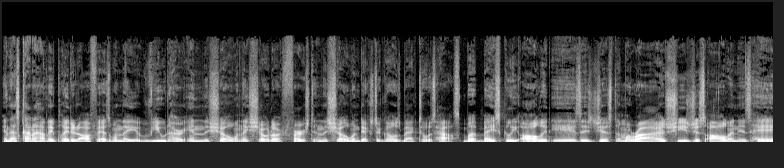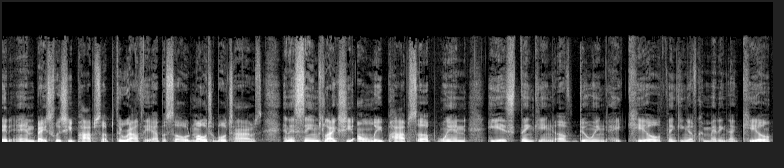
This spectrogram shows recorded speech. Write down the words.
And that's kind of how they played it off as when they viewed her in the show, when they showed her first in the show when Dexter goes back to his house. But basically, all it is is just a mirage. She's just all in his head. And basically, she pops up throughout the episode multiple times. And it seems like she only pops up when he is thinking of doing a kill, thinking of committing a kill.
